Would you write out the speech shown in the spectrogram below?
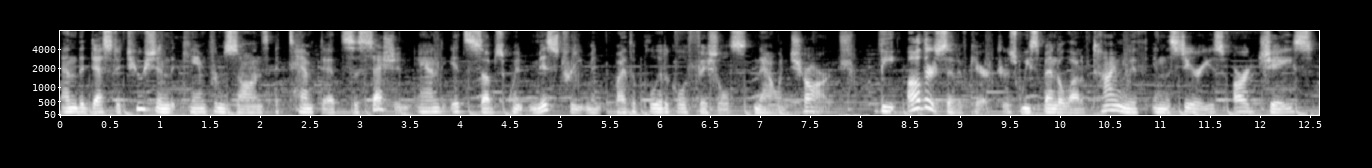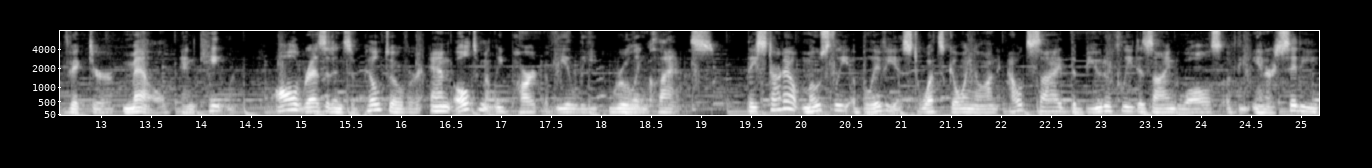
and the destitution that came from Zaun's attempt at secession and its subsequent mistreatment by the political officials now in charge. The other set of characters we spend a lot of time with in the series are Jayce, Viktor, Mel, and Caitlyn, all residents of Piltover and ultimately part of the elite ruling class. They start out mostly oblivious to what's going on outside the beautifully designed walls of the inner city,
